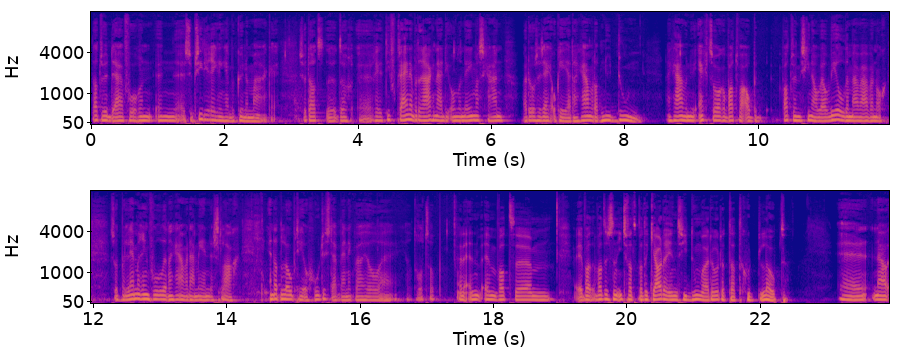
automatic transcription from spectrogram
Dat we daarvoor een, een subsidieregeling hebben kunnen maken. Zodat er, er uh, relatief kleine bedragen naar die ondernemers gaan, waardoor ze zeggen, oké, ja, dan gaan we dat nu doen. Dan gaan we nu echt zorgen wat we, al wat we misschien al wel wilden, maar waar we nog een soort belemmering voelden, dan gaan we daarmee aan de slag. En dat loopt heel goed, dus daar ben ik wel heel, uh, heel trots op. En, en, en wat, um, wat, wat is dan iets wat, wat ik jou daarin zie doen, waardoor dat, dat goed loopt? Uh, nou,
